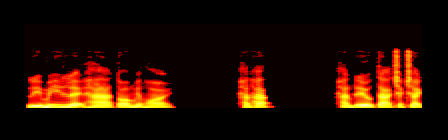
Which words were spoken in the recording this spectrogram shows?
Lý Mỹ lệ há to miệng hỏi. Hắc hắc. Hắn đều tả chạch chạch.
